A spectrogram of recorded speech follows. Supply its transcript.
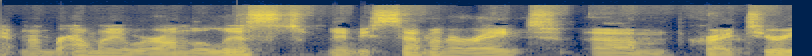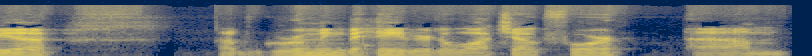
can't remember how many were on the list, maybe seven or eight um, criteria of grooming behavior to watch out for. Um,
